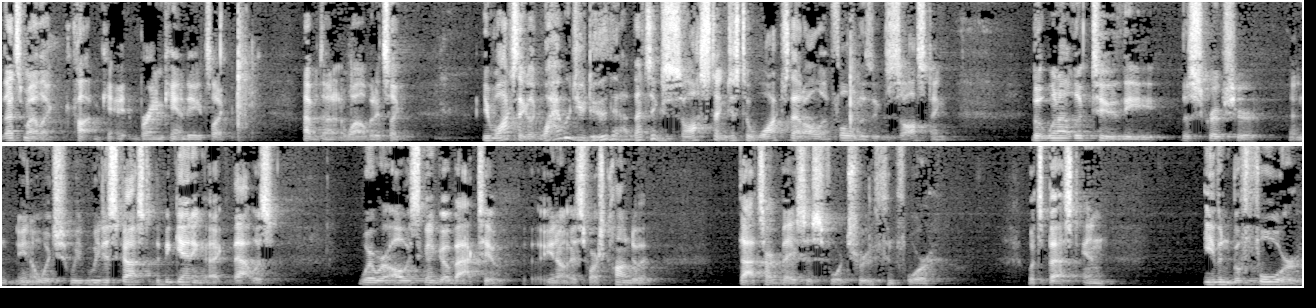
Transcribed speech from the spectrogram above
that's my like cotton can- brain candy. It's like I haven't done it in a while, but it's like you watch that. Like, why would you do that? That's exhausting. Just to watch that all unfold is exhausting. But when I look to the the scripture, and you know, which we, we discussed at the beginning, like that was where we're always going to go back to. You know, as far as conduit, that's our basis for truth and for what's best. And even before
